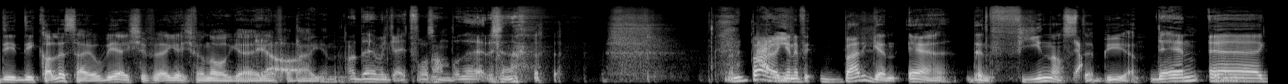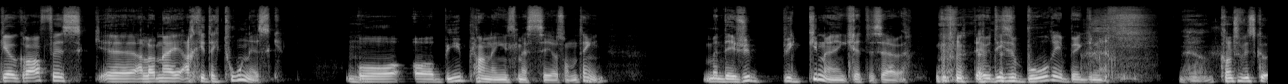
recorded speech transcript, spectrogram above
de, de kaller seg jo vi er ikke, Jeg er ikke fra Norge, jeg er fra Bergen. Og det er vel greit for oss andre, det er det ikke? Men Bergen er, Bergen er den fineste byen. Det er en eh, geografisk eh, Eller nei, arkitektonisk og, og byplanleggingsmessig og sånne ting. Men det er jo ikke byggene jeg kritiserer. Det er jo de som bor i byggene. Ja. Kanskje vi skal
